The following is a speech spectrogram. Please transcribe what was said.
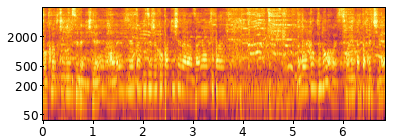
Po krótkim incydencie, ale ja tam widzę, że chłopaki się naradzają, chyba będą kontynuować swoje natarcie.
